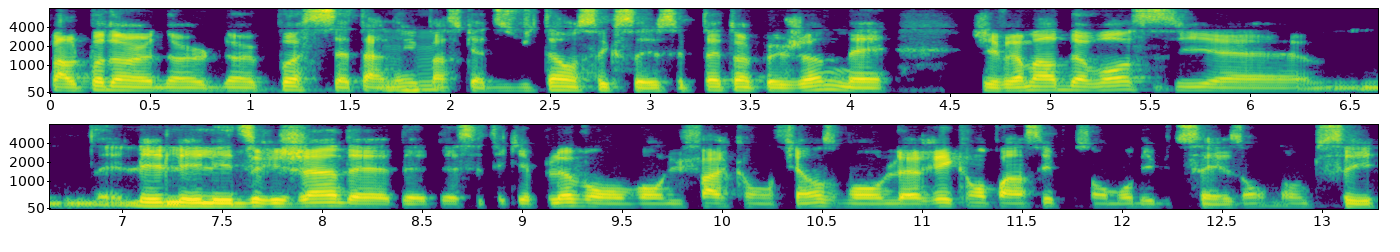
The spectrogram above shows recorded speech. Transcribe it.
parle pas d'un poste cette année mm-hmm. parce qu'à 18 ans, on sait que c'est peut-être un peu jeune, mais j'ai vraiment hâte de voir si euh, les, dirigeants de, cette équipe-là vont, lui faire confiance, vont le récompenser pour son bon début de saison. Donc, c'est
